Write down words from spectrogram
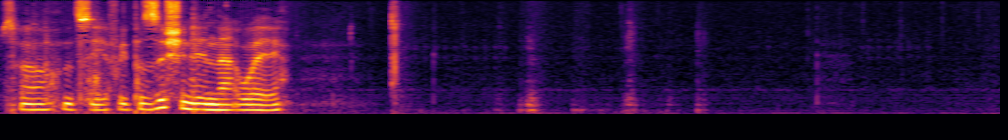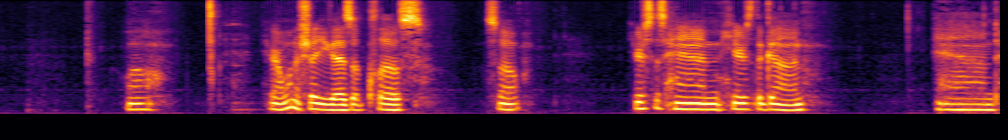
so let's see if we position it in that way. Well, here, I want to show you guys up close. So, here's his hand, here's the gun, and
